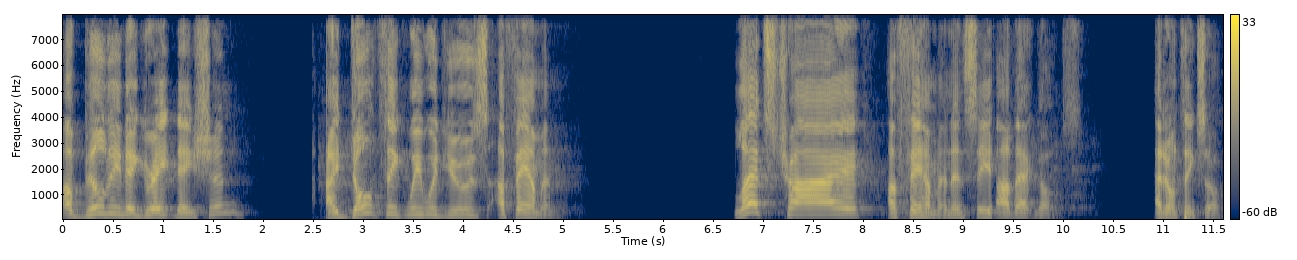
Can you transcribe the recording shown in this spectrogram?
of building a great nation, I don't think we would use a famine. Let's try a famine and see how that goes. I don't think so.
